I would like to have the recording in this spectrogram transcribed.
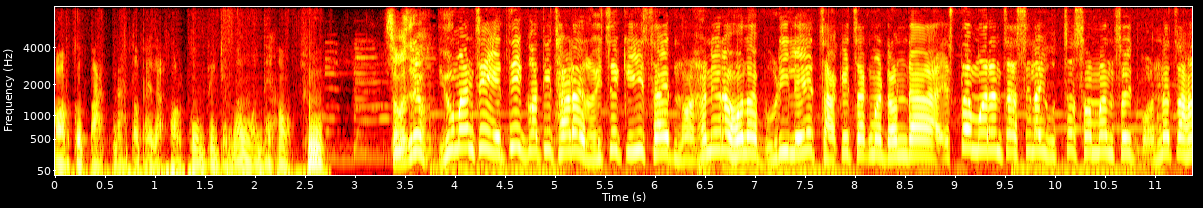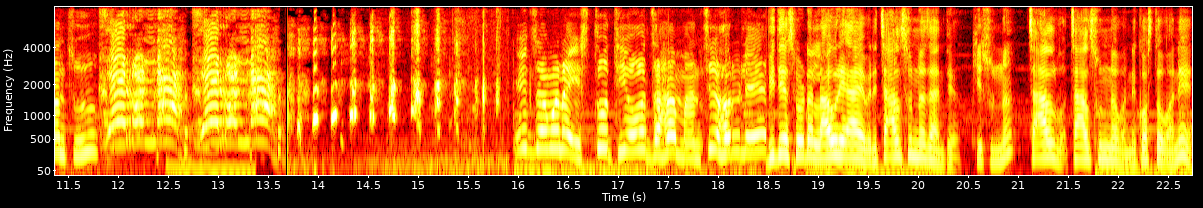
अर्को पार्टमा तपाईँलाई अर्को भिडियोमा म देखाउँछु। समझ रहे हो? यो मान्छे यति गति छाडा रहेछ कि सायद नहानेर होला बुढीले चाकै चाकमा डन्डा। यस्ता मरण चासीलाई उच्च सम्मान सहित भन्न चाहन्छु। एक जमाना यस्तो थियो जहाँ मान्छेहरूले विदेशबाट लाउरे आयो भने चाल सुन्न जान्थ्यो। के सुन्न? चाल चाल सुन्न भन्ने कस्तो भने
